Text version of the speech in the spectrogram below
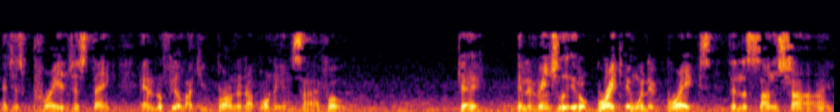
and just pray and just think, and it'll feel like you burn it up on the inside, folk. Okay? And eventually it'll break. And when it breaks, then the sunshine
